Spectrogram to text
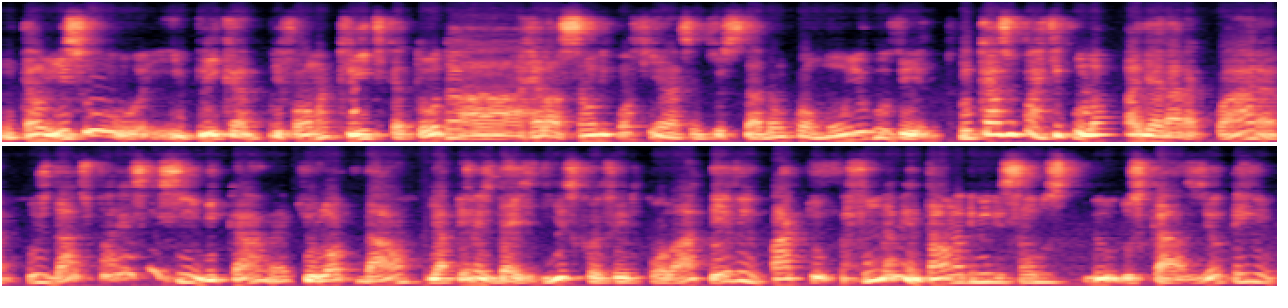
Então, isso implica de forma crítica toda a relação de confiança entre o cidadão comum e o governo. No caso particular de Araraquara, os dados parecem sim indicar né, que o lockdown, de apenas 10 dias que foi feito por lá, teve um impacto fundamental na diminuição dos, do, dos casos. Eu tenho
